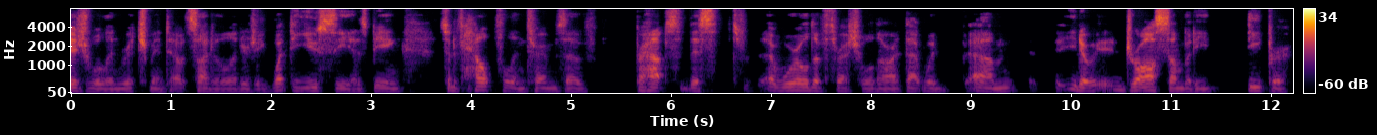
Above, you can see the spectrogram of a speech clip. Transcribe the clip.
visual enrichment outside of the liturgy? What do you see as being sort of helpful in terms of perhaps this th- world of threshold art that would, um, you know, draw somebody deeper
